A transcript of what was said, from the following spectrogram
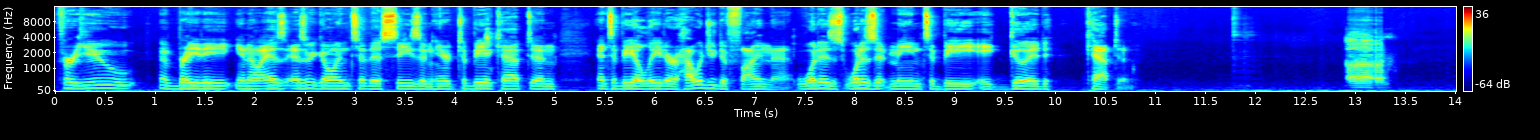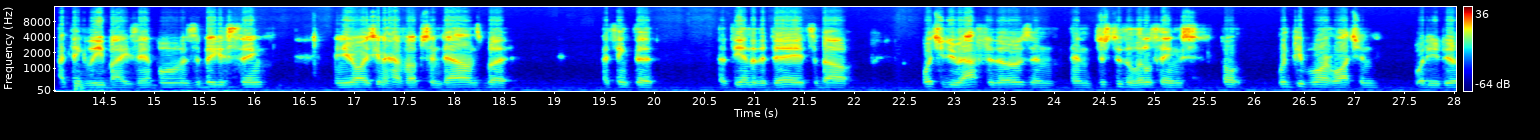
for you, Brady, you know, as as we go into this season here, to be a captain and to be a leader, how would you define that? What is what does it mean to be a good captain? Uh, I think lead by example is the biggest thing, and you're always going to have ups and downs. But I think that at the end of the day, it's about what you do after those, and and just do the little things. Don't when people aren't watching, what do you do?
